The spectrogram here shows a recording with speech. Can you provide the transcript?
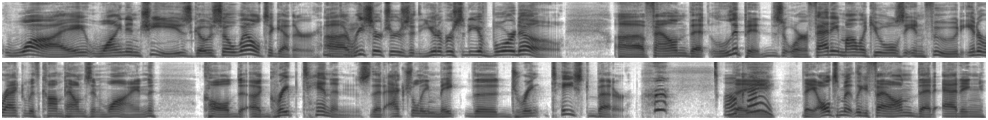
why wine and cheese go so well together. Uh, researchers at the University of Bordeaux. Uh, found that lipids or fatty molecules in food interact with compounds in wine called uh, grape tannins that actually make the drink taste better. Okay. They, they ultimately found that adding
